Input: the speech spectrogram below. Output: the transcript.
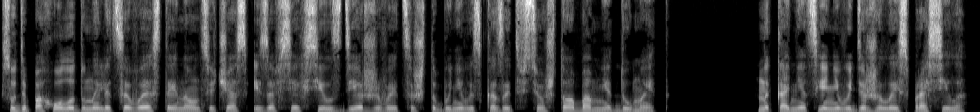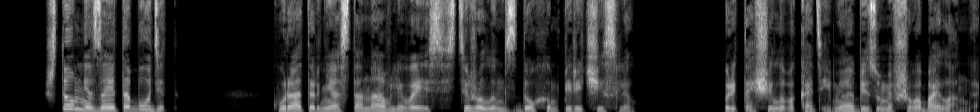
Судя по холоду на лице Вестейна, он сейчас изо всех сил сдерживается, чтобы не высказать все, что обо мне думает. Наконец я не выдержала и спросила. «Что мне за это будет?» Куратор, не останавливаясь, с тяжелым вздохом перечислил. Притащила в академию обезумевшего Байланга.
